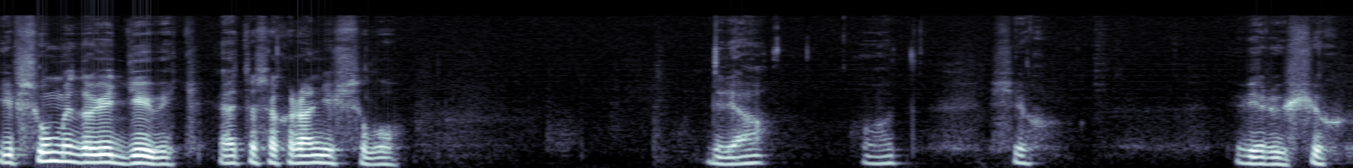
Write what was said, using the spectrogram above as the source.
И в сумме дает 9. Это сакральное число для вот, всех верующих.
